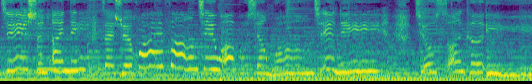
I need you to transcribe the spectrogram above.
己深爱你，再学会放弃。我不想忘记你，就算可以，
